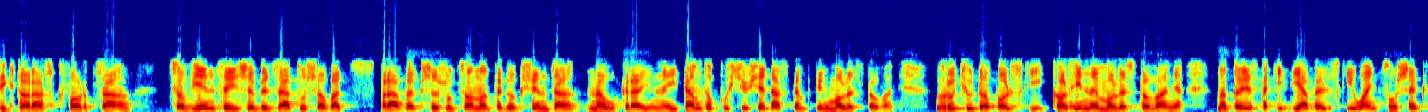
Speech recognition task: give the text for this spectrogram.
Wiktora Skworca. Co więcej, żeby zatuszować sprawę, przerzucono tego księdza na Ukrainę i tam dopuścił się następnych molestowań. Wrócił do Polski kolejne molestowania. No to jest taki diabelski łańcuszek,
